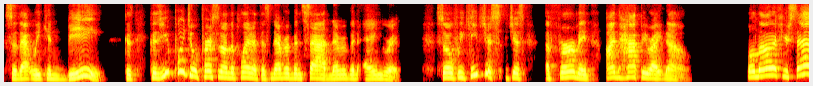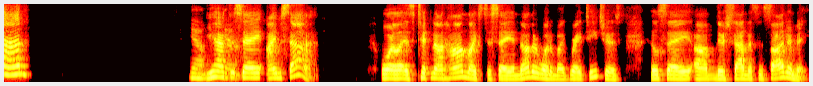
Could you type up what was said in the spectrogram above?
so that we can be because because you point to a person on the planet that's never been sad never been angry so if we keep just just affirming, I'm happy right now. Well, not if you're sad. Yeah. You have yeah. to say, I'm sad. Or as Thich Nhat Hanh likes to say, another one of my great teachers, he'll say, um, there's sadness inside of me.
